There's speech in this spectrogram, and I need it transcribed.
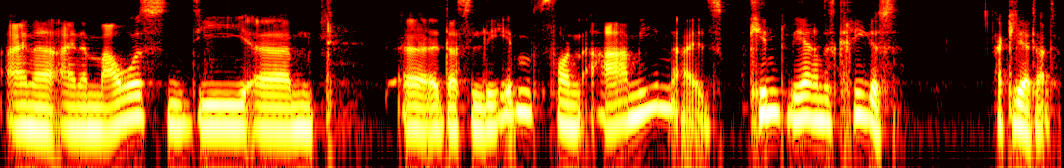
eine, eine Maus, die, ähm, äh, das Leben von Armin als Kind während des Krieges erklärt hat.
